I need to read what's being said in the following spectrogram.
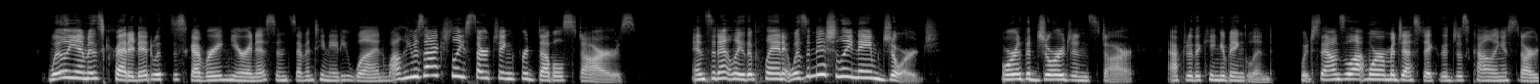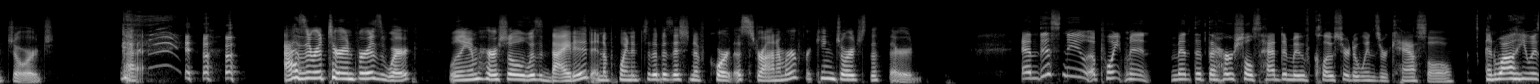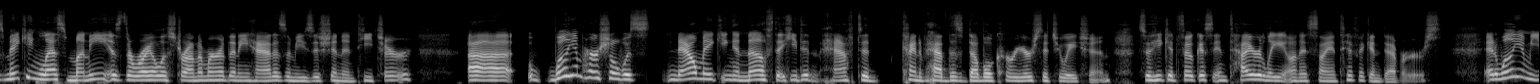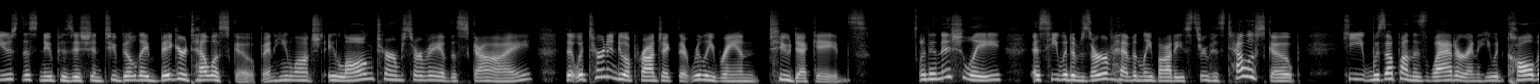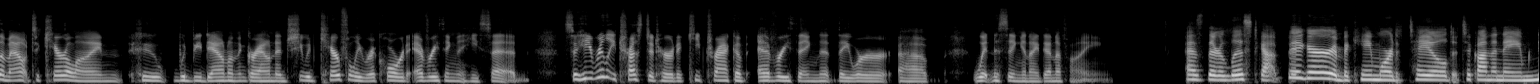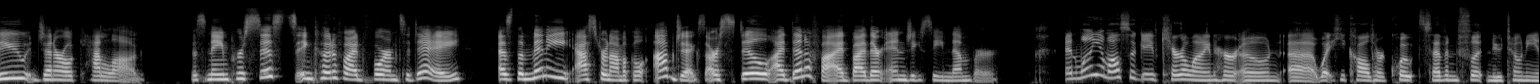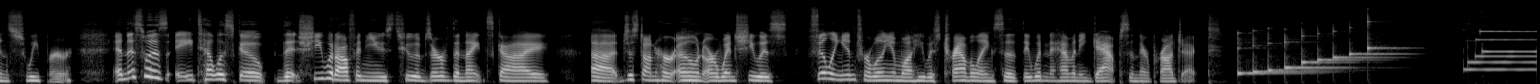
William is credited with discovering Uranus in 1781 while he was actually searching for double stars. Incidentally, the planet was initially named George, or the Georgian star, after the King of England, which sounds a lot more majestic than just calling a star George. Uh, as a return for his work, William Herschel was knighted and appointed to the position of court astronomer for King George III. And this new appointment meant that the Herschels had to move closer to Windsor Castle, and while he was making less money as the royal astronomer than he had as a musician and teacher, uh, William Herschel was now making enough that he didn't have to kind of have this double career situation, so he could focus entirely on his scientific endeavors. And William used this new position to build a bigger telescope, and he launched a long term survey of the sky that would turn into a project that really ran two decades. And initially, as he would observe heavenly bodies through his telescope, he was up on this ladder and he would call them out to Caroline, who would be down on the ground, and she would carefully record everything that he said. So he really trusted her to keep track of everything that they were uh, witnessing and identifying. As their list got bigger and became more detailed, it took on the name New General Catalog. This name persists in codified form today as the many astronomical objects are still identified by their NGC number. And William also gave Caroline her own, uh, what he called her, quote, seven foot Newtonian sweeper. And this was a telescope that she would often use to observe the night sky uh, just on her own or when she was filling in for William while he was traveling so that they wouldn't have any gaps in their project.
